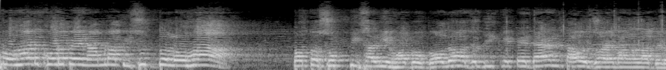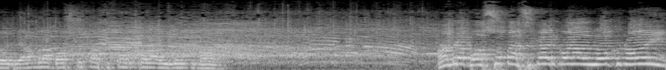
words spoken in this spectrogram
প্রহার করবেন, আমরা বিশুদ্ধ লোহা, তত শক্তিশালী হব। গলা যদি কেটে দেন, তাও জয় বাংলা বেরোবে। আমরা বস্ত্রতা স্বীকার করার লোক নয়। আমরা বস্ত্রতা স্বীকার করার লোক নই।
